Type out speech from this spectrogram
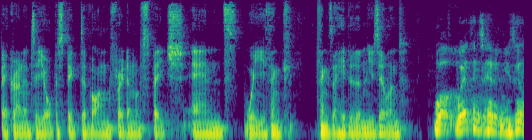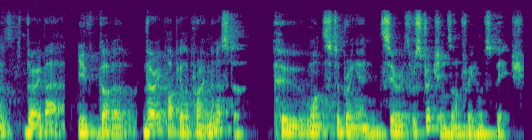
background into your perspective on freedom of speech and where you think things are headed in New Zealand? Well, where things are headed in New Zealand is very bad. You've got a very popular prime minister who wants to bring in serious restrictions on freedom of speech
